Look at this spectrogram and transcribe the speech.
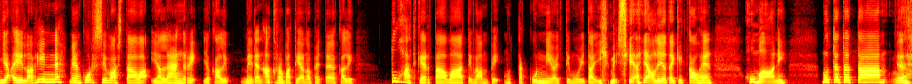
Ja Eila Rinne, meidän kurssivastaava, ja Längri, joka oli meidän akrobatian opettaja, joka oli tuhat kertaa vaativampi, mutta kunnioitti muita ihmisiä ja oli jotenkin kauhean humaani. Mutta tota, eh,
